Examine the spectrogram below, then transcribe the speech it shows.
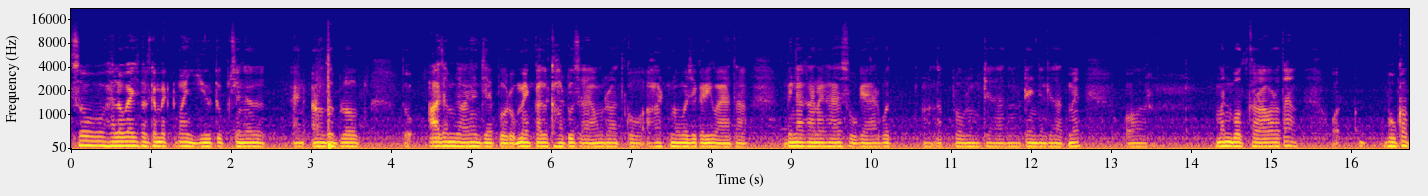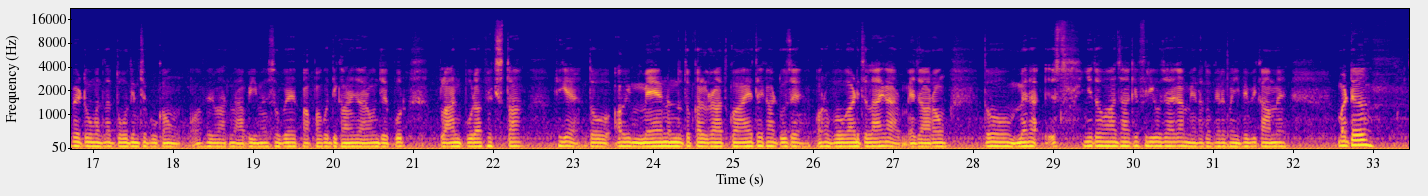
So hello guys welcome back to my YouTube channel and another blog तो आज हम जा रहे हैं जयपुर। मैं कल खाटू से आया हूँ, रात को आठ नौ बजे करीब आया था। बिना खाना खाया सो गया यार, बहुत मतलब प्रॉब्लम के साथ टेंशन के साथ में। और मन बहुत ख़राब हो रहा था। और भूखा पेट हूँ मतलब दो दिन से भूखा हूँ। और फिर बाद में अभी मैं सुबह पापा को दिखाने जा रहा हूँ जयपुर। प्लान पूरा फिक्स था, ठीक है? तो अभी मैं नंदू तो कल रात को आए थे खाटू से, और वो गाड़ी चलाएगा मैं जा रहा हूँ। तो मेरा ये तो वहाँ जाके फ्री हो जाएगा, मेरा तो खैर वहीं पे भी काम है। बट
